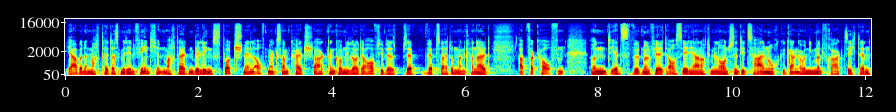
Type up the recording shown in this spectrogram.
Ja, aber dann macht halt das mit den Fähnchen. Macht halt einen billigen Spot, schnell Aufmerksamkeit stark, dann kommen die Leute auch auf die Website und man kann halt abverkaufen. Und jetzt wird man vielleicht auch sehen, ja, nach dem Launch sind die Zahlen hochgegangen, aber niemand fragt sich denn,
